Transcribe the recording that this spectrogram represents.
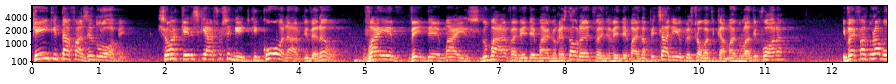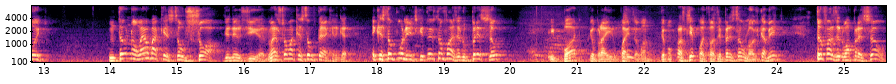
Quem que está fazendo lobby? são aqueles que acham o seguinte, que com o horário de verão vai vender mais no bar, vai vender mais no restaurante, vai vender mais na pizzaria, o pessoal vai ficar mais do lado de fora e vai faturar muito. Então não é uma questão só de energia, não é só uma questão técnica, é questão política. Então estão fazendo pressão, e pode, porque o país é uma democracia, pode fazer pressão, logicamente, estão fazendo uma pressão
